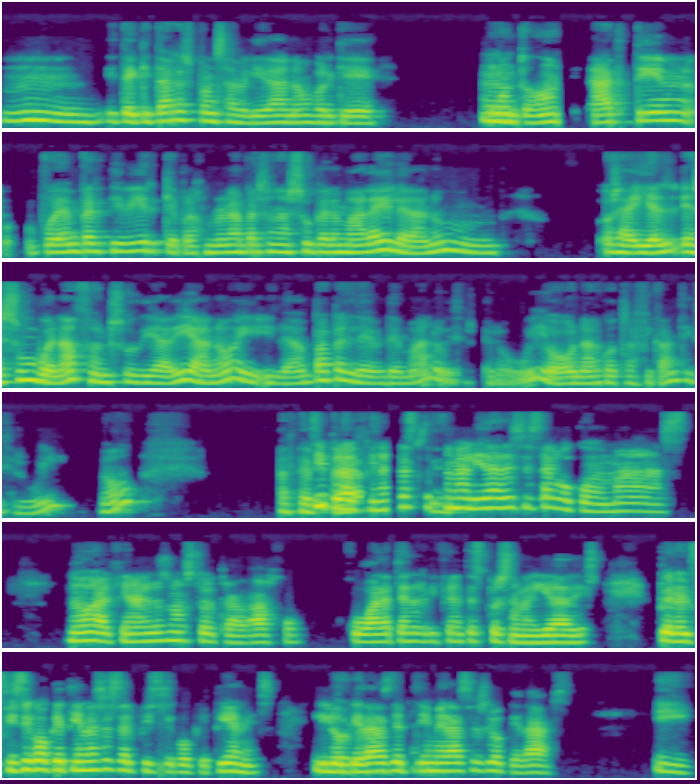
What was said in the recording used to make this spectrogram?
mm. Y te quitas responsabilidad, ¿no? Porque Un en montón. acting pueden percibir que, por ejemplo, una persona es súper mala y le dan un... O sea, y él es un buenazo en su día a día, ¿no? Y, y le dan papel de, de malo y dices, pero uy, o narcotraficante y dices, uy, ¿no? Sí, pero al Aceptar, final las sí, personalidades es algo como más, ¿no? Al final es nuestro trabajo, jugar a tener diferentes personalidades, pero el físico que tienes es el físico que tienes y lo que das de primeras es lo que das. Y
